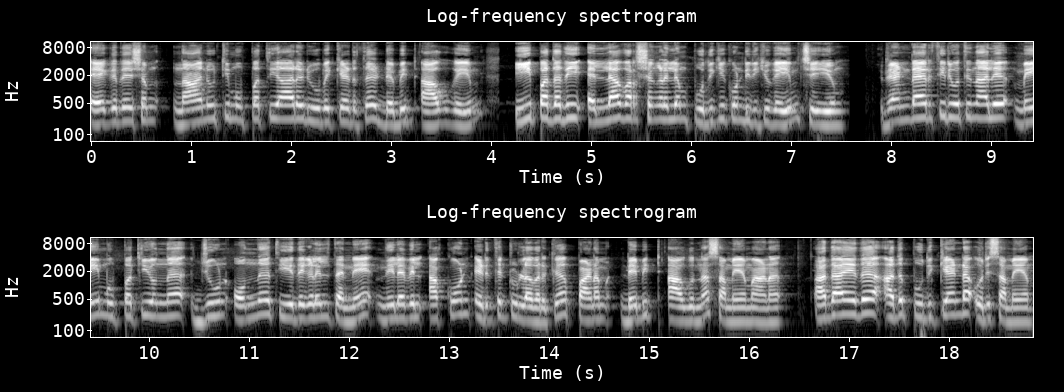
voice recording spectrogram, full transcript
ഏകദേശം നാനൂറ്റി മുപ്പത്തിയാറ് രൂപയ്ക്കടുത്ത് ഡെബിറ്റ് ആകുകയും ഈ പദ്ധതി എല്ലാ വർഷങ്ങളിലും പുതുക്കിക്കൊണ്ടിരിക്കുകയും ചെയ്യും. രണ്ടായിരത്തി ഇരുപത്തിനാല് മെയ് മുപ്പത്തിയൊന്ന് ജൂൺ ഒന്ന് തീയതികളിൽ തന്നെ നിലവിൽ അക്കൗണ്ട് എടുത്തിട്ടുള്ളവർക്ക് പണം ഡെബിറ്റ് ആകുന്ന സമയമാണ്. അതായത് അത് പുതുക്കേണ്ട ഒരു സമയം.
